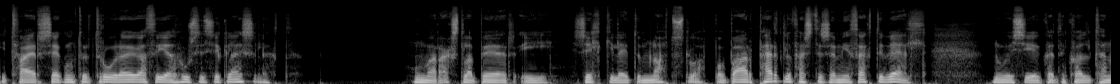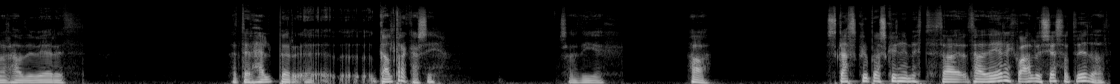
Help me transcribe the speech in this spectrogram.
Í tvær sekundur trúir auga því að húsið sé glæsilegt. Hún var axlaber í silkileitum náttslopp og bar perlufesti sem ég þekkti vel. Nú vissi ég hvernig kvöld hennar hafi verið. Þetta er helber uh, galdrakassi, sagði ég. Ha? Skartskripa skrinni mitt, Þa, það er eitthvað alveg sérstatt við það.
